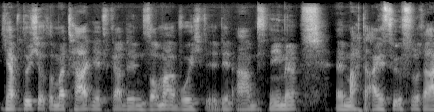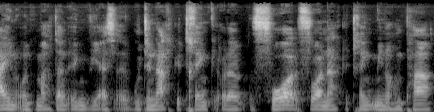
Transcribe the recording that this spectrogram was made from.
ich habe durchaus immer Tage, jetzt gerade im Sommer, wo ich den abends nehme, äh, mache da Eiswürfel rein und mache dann irgendwie als äh, gute Nachtgetränk oder vor, vor Nachtgetränk mir noch ein paar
